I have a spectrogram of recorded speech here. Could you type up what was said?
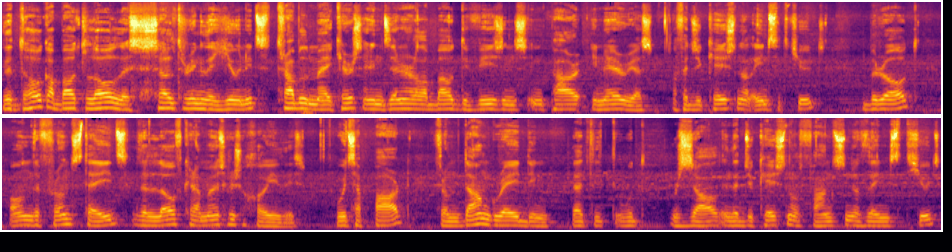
The talk about lawless sheltering the units, troublemakers, and in general about divisions in power in areas of educational institutes brought on the front stage the law of Kerameos Chrysochoidis, which apart from downgrading that it would result in the educational function of the institutes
